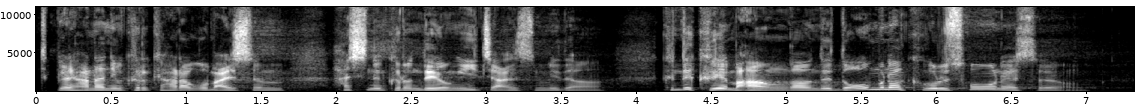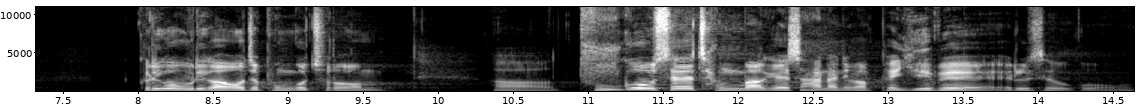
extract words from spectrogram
특별히 하나님 그렇게 하라고 말씀하시는 그런 내용이 있지 않습니다. 근데 그의 마음 가운데 너무나 그걸 소원했어요. 그리고 우리가 어제 본 것처럼 아, 두 곳의 장막에서 하나님 앞에 예배를 세우고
